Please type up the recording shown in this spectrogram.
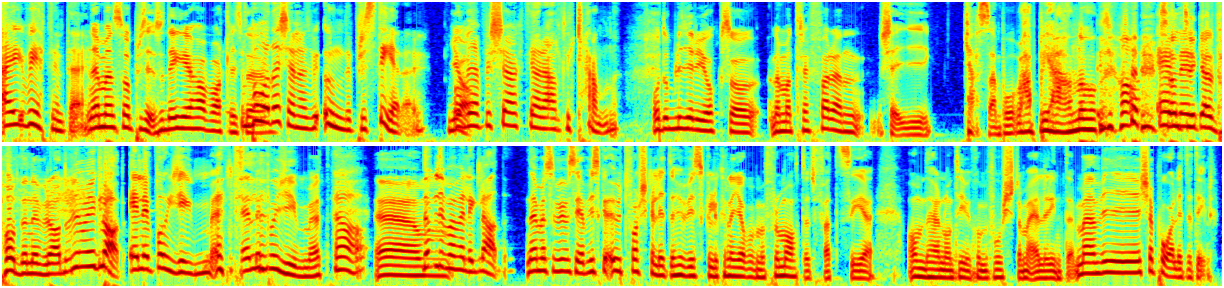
Nej, jag vet inte. Nej men så precis, så det har varit lite, Så båda känner att vi underpresterar. Ja. Och vi har försökt göra allt vi kan. och då blir det ju också, när man träffar en tjej i kassan på Vapiano Ja, som eller- tycker att podden är bra, då blir man ju glad. Eller på gymmet. Eller på gymmet. Ja, Ehm, då blir man väldigt glad. Nej men så vi får se, vi ska utforska lite hur vi skulle kunna jobba med formatet för att se om det här är någonting vi kommer fortsätta med eller inte. Men vi kör på lite till.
